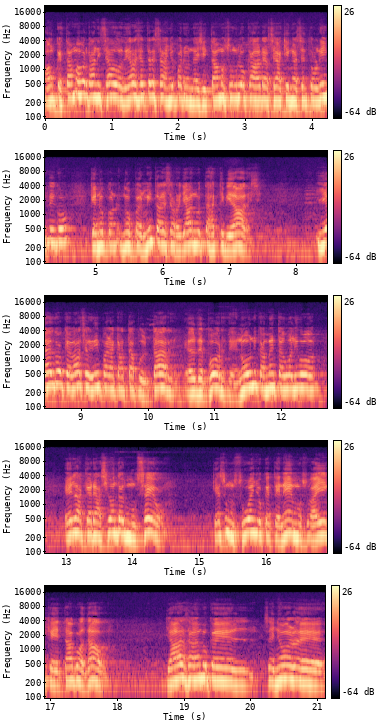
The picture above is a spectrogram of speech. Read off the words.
aunque estamos organizados desde hace tres años, pero necesitamos un local, ya sea aquí en el Centro Olímpico, que nos, permita desarrollar nuestras actividades. Y algo que va a servir para catapultar el deporte, no únicamente el voleibol, es la creación del museo, que es un sueño que tenemos ahí, que está guardado. Ya sabemos que el señor eh,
